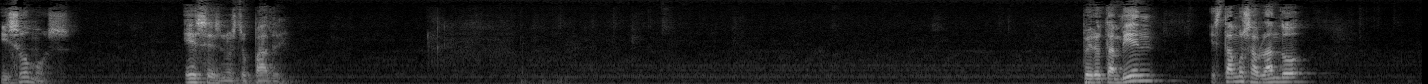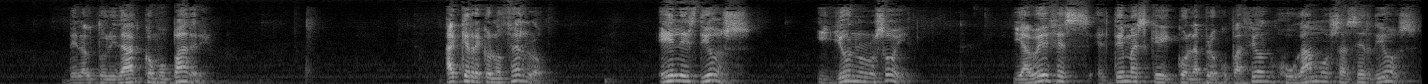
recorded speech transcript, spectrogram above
y somos. Ese es nuestro Padre. Pero también estamos hablando de la autoridad como Padre. Hay que reconocerlo. Él es Dios y yo no lo soy. Y a veces el tema es que con la preocupación jugamos a ser Dios.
